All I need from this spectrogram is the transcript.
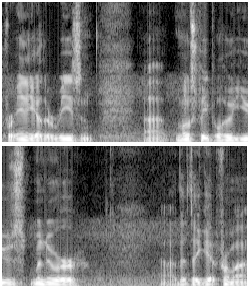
for any other reason. Uh, most people who use manure uh, that they get from a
